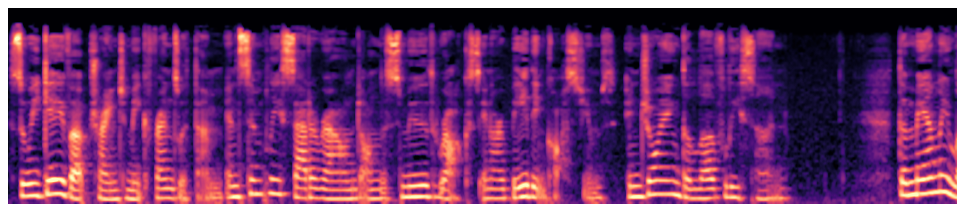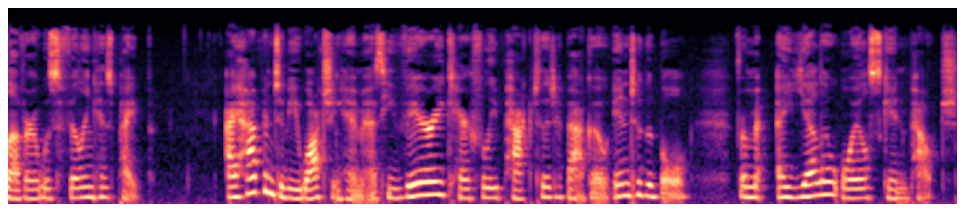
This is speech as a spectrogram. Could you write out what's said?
So we gave up trying to make friends with them and simply sat around on the smooth rocks in our bathing costumes, enjoying the lovely sun. The manly lover was filling his pipe. I happened to be watching him as he very carefully packed the tobacco into the bowl from a yellow oilskin pouch.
